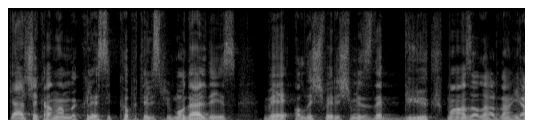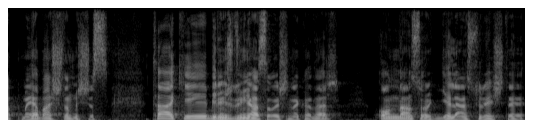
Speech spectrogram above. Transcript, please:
gerçek anlamda klasik kapitalist bir modeldeyiz ve alışverişimizde büyük mağazalardan yapmaya başlamışız. Ta ki Birinci Dünya Savaşı'na kadar Ondan sonraki gelen süreçte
